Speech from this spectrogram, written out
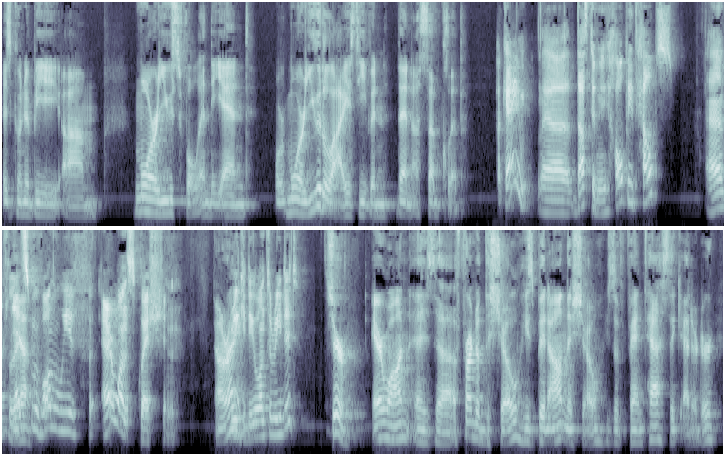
is going to be um, more useful in the end or more utilized even than a subclip. Okay, uh, Dustin, we hope it helps. And let's yeah. move on with Erwan's question. All right. Ricky, do you want to read it? Sure. Erwan is a friend of the show. He's been on the show. He's a fantastic editor.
